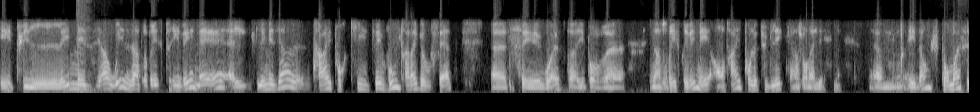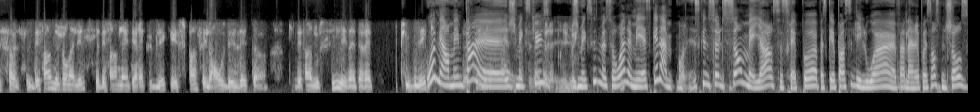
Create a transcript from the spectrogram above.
Et puis, les médias, oui, les entreprises privées, mais les médias travaillent pour qui? Tu sais, vous, le travail que vous faites, euh, c'est, ouais, vous travaillez pour euh, une entreprise privée, mais on travaille pour le public en journalisme. Euh, et donc, pour moi, c'est ça. Défendre le journaliste, c'est défendre l'intérêt public. Et je pense que c'est le rôle des États qui défendent aussi les intérêts publics. Oui, mais en même temps, euh, je m'excuse, je m'excuse, M. Roy, mais est-ce que la, est-ce qu'une solution meilleure, ce serait pas, parce que passer des lois, euh, faire de la répression, c'est une chose.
